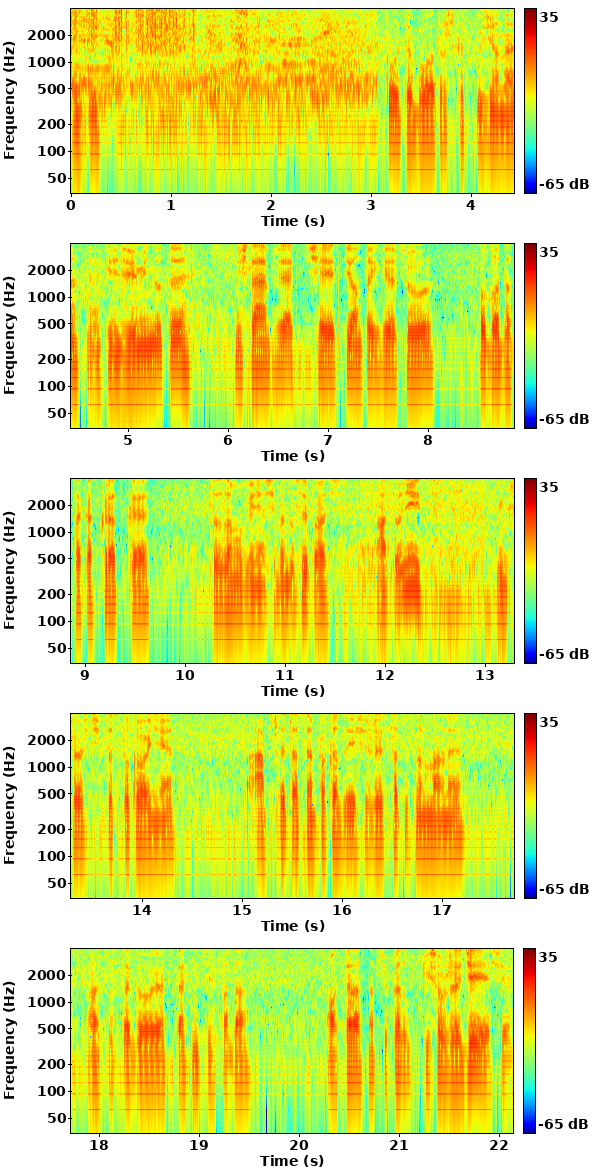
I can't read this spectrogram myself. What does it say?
Dzięki. Kulto było troszkę spóźnione, jakieś dwie minuty. Myślałem, że jak dzisiaj jest piątek wieczór, pogoda taka w kratkę, to zamówienia się będą sypać. A tu nic. W większości to spokojnie. W apce czasem pokazuje się, że jest status normalny, ale co z tego, jak i tak nic nie wpada. O, teraz na przykład piszą, że dzieje się.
